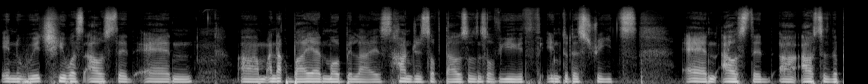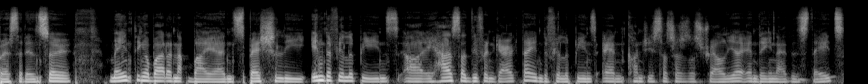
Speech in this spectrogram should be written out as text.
in which he was ousted and um, Anak Bayan mobilized hundreds of thousands of youth into the streets and ousted uh, ousted the president. So main thing about Anak Bayan, especially in the Philippines, uh, it has a different character in the Philippines and countries such as Australia and the United States.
